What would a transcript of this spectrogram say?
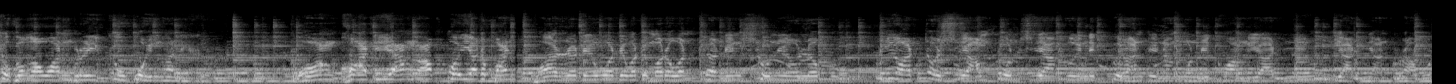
tuh pengawan beriku poingan itu wong kadi ngapa ya depan? Para dewa dewa di marawan suni loko nyoto si ampun si aku ini piranti nang muni yadnya yadnya prabu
